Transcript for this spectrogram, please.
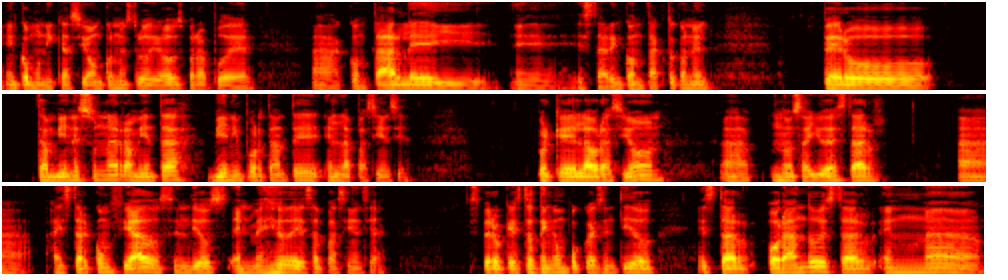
en comunicación con nuestro Dios, para poder ah, contarle y eh, estar en contacto con Él. Pero también es una herramienta bien importante en la paciencia. Porque la oración ah, nos ayuda a estar a, estar confiados en Dios en medio de esa paciencia. Espero que esto tenga un poco de sentido. Estar orando, estar en una...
